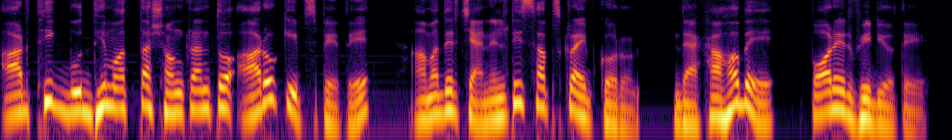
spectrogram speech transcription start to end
আর্থিক বুদ্ধিমত্তা সংক্রান্ত আরও টিপস পেতে আমাদের চ্যানেলটি সাবস্ক্রাইব করুন দেখা হবে পরের ভিডিওতে।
